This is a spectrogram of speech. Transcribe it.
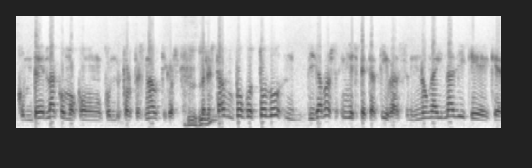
con vela como con, con deportes náuticos. Uh -huh. Pero está un pouco todo, digamos, en expectativas. Non hai nadie que, que,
